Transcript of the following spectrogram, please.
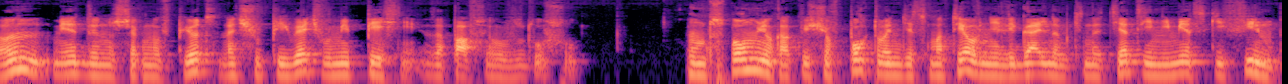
он медленно шагнув вперед, начал певать в уме песни, запавшие в душу. Он вспомнил, как еще в Портленде смотрел в нелегальном кинотеатре немецкий фильм,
